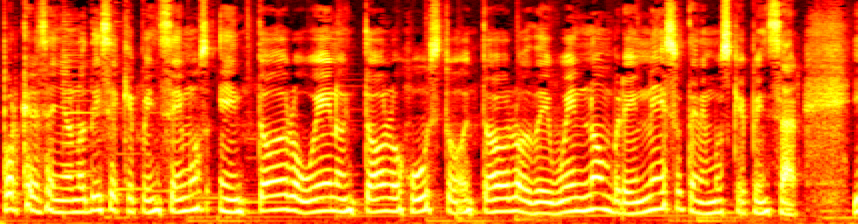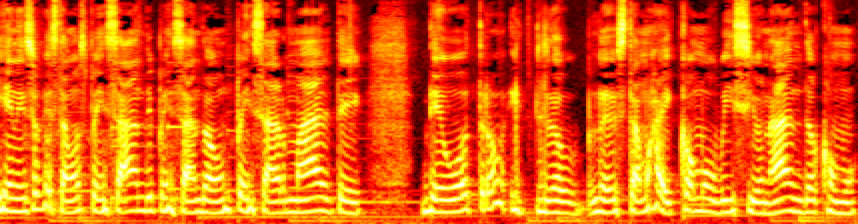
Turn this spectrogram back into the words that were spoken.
porque el Señor nos dice que pensemos en todo lo bueno, en todo lo justo, en todo lo de buen nombre, en eso tenemos que pensar. Y en eso que estamos pensando y pensando aún pensar mal de de otro y lo, estamos ahí como visionando, como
